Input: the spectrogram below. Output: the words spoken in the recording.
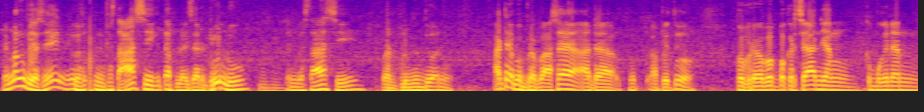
memang biasanya investasi kita belajar dulu Mhm. investasi bukan belum tentu anu. ada beberapa saya ada apa itu beberapa pekerjaan yang kemungkinan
